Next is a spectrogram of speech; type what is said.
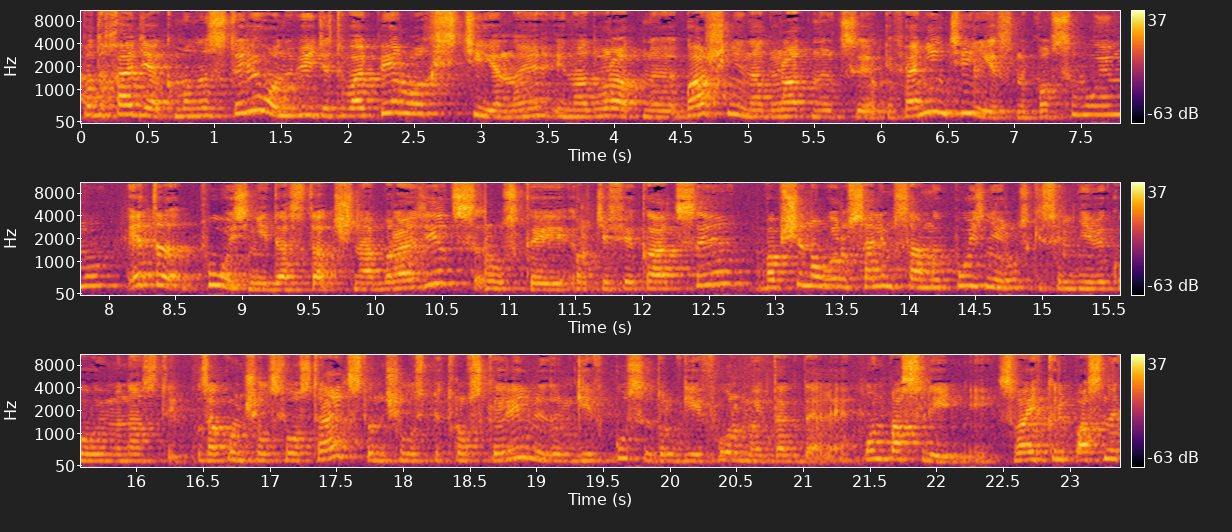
Подходя к монастырю, он видит, во-первых, стены и надвратную башню, и надвратную церковь. Они интересны по-своему. Это поздний достаточно образец русской фортификации. Вообще Новый Иерусалим – самый поздний русский средневековый монастырь. Закончилось его строительство, началось Петровское время, другие вкусы, другие формы и так далее. Он последний. Своих крепостных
